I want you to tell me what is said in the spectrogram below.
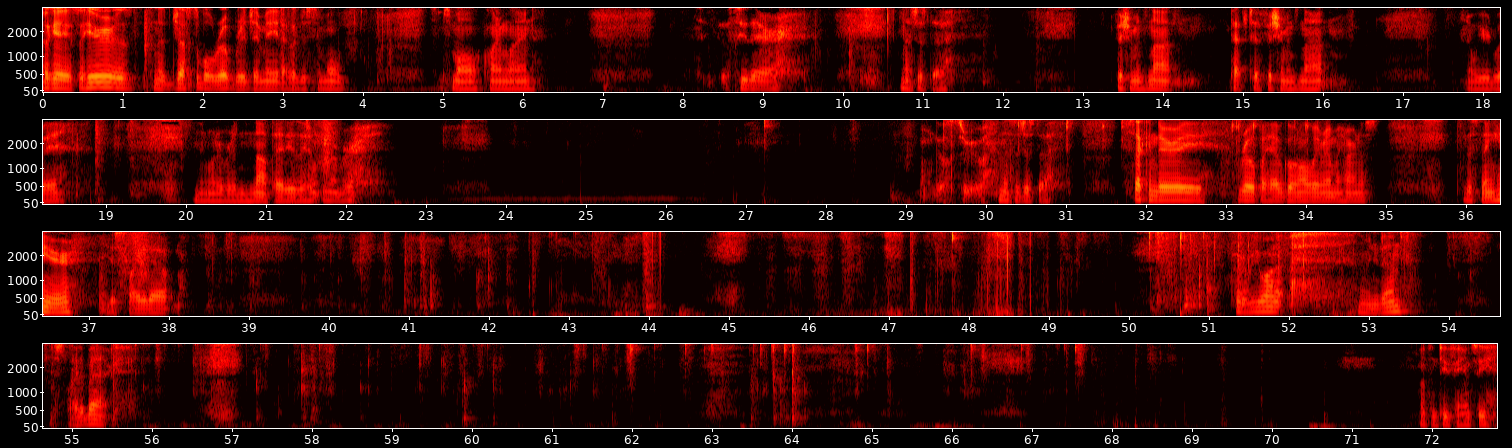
Okay, so here is an adjustable rope bridge I made out of just some old, some small climb line. It goes through there. And that's just a fisherman's knot attached to a fisherman's knot in a weird way. And then whatever knot that is, I don't remember. Goes through. And this is just a secondary rope I have going all the way around my harness. So this thing here, you just slide it out. Wherever you want it. And when you're done, just slide it back. Nothing too fancy.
